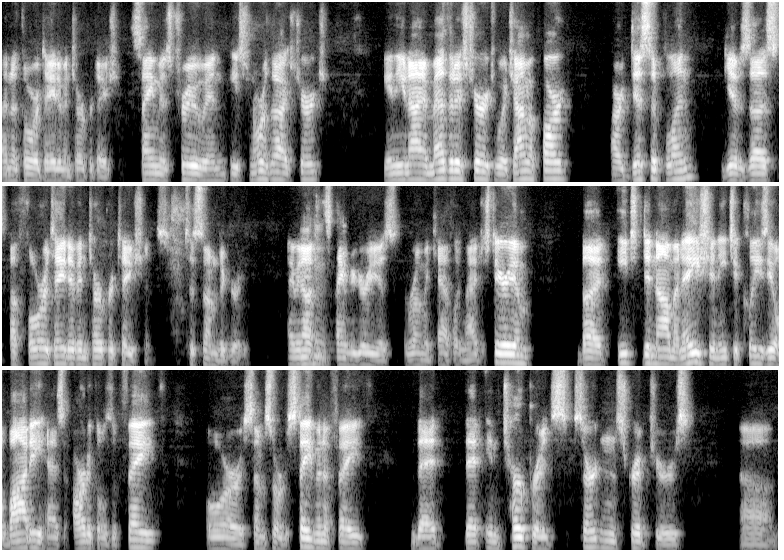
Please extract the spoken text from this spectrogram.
an authoritative interpretation. Same is true in Eastern Orthodox Church. In the United Methodist Church, which I'm a part, our discipline gives us authoritative interpretations to some degree. Maybe not to the same degree as the Roman Catholic magisterium, but each denomination, each ecclesial body has articles of faith or some sort of statement of faith that that interprets certain scriptures um,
